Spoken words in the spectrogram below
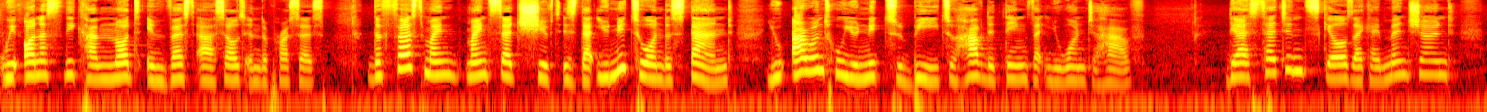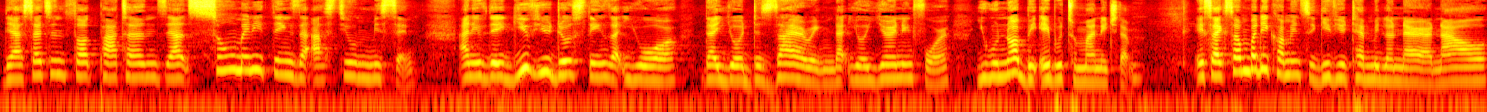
we honestly cannot invest ourselves in the process. The first mind, mindset shift is that you need to understand you aren't who you need to be to have the things that you want to have. There are certain skills, like I mentioned, there are certain thought patterns, there are so many things that are still missing. And if they give you those things that you're that you're desiring, that you're yearning for, you will not be able to manage them. It's like somebody coming to give you 10 million naira now,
